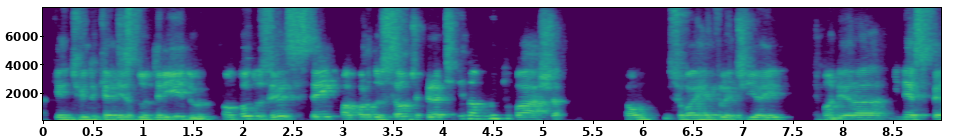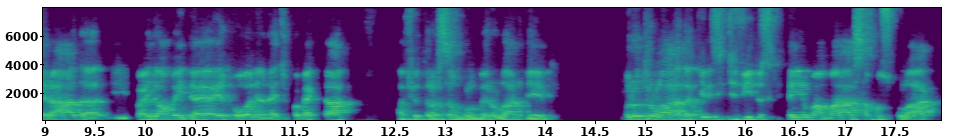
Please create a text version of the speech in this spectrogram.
aquele indivíduo que é desnutrido. Então, todos esses têm uma produção de creatinina muito baixa. Então, isso vai refletir aí de maneira inesperada e vai dar uma ideia errônea né, de como é que está a filtração glomerular dele. Por outro lado, aqueles indivíduos que têm uma massa muscular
